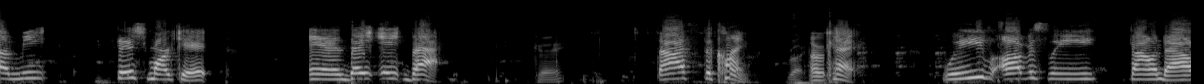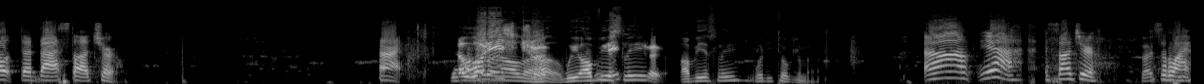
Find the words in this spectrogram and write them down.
a meat fish market and they ate bat. Okay. That's the claim. Right. Okay. We've obviously found out that that's not true. All right. No, what on, is true? on. We obviously, true? obviously, what are you talking about? Um. Yeah, it's not true. But It's a lie.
